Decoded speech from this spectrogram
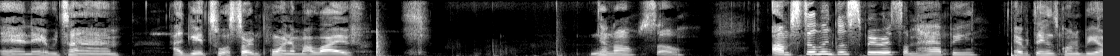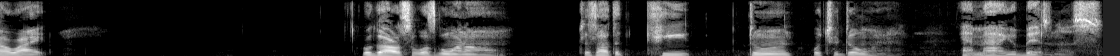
and every time I get to a certain point in my life, you know, so I'm still in good spirits. I'm happy. Everything is going to be all right, regardless of what's going on. Just have to keep doing what you're doing and mind your business.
